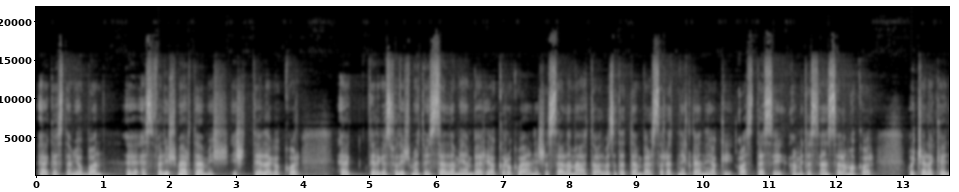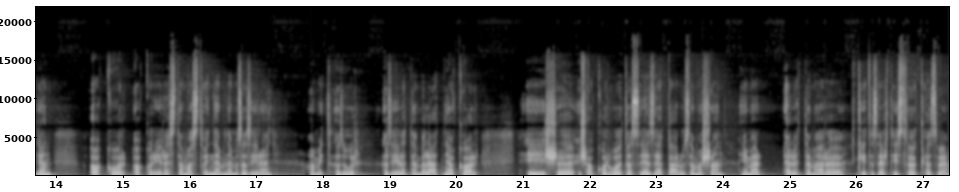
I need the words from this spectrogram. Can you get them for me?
elkezdtem jobban ezt felismertem, és, és tényleg akkor el, tényleg ezt felismertem, hogy szellemi emberi akarok válni, és a szellem által vezetett ember szeretnék lenni, aki azt teszi, amit a Szent Szellem akar, hogy cselekedjen, akkor, akkor éreztem azt, hogy nem, nem ez az irány, amit az Úr az életemben látni akar, és, és akkor volt az, hogy ezzel párhuzamosan, ugye már előtte már 2010-től kezdve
